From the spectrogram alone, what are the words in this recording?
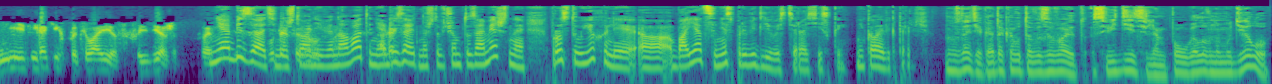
не имеет никаких противовесов и держит. Не обязательно, вот что они нужно. виноваты, не а обязательно, что в чем-то замешаны, просто уехали э, бояться несправедливости российской. Николай Викторович. Ну, знаете, когда кого-то вызывают свидетелем по уголовному делу,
